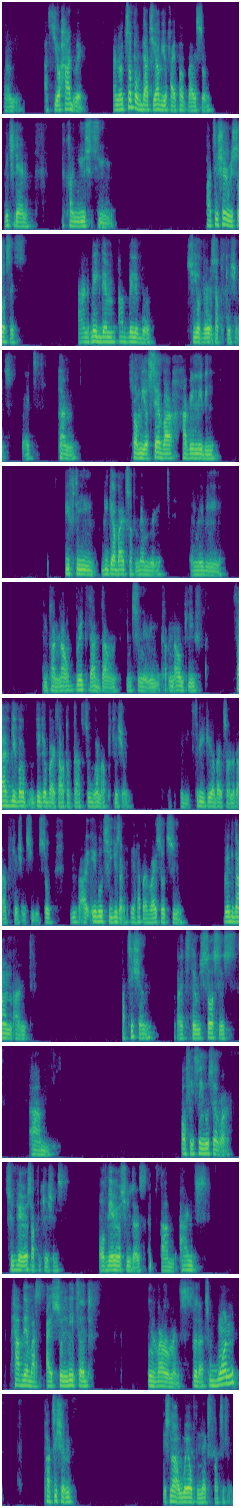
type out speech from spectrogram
um, as your hardware. And on top of that, you have your hypervisor, which then you can use to partition resources and make them available to your various applications, right? Can from your server having maybe 50 gigabytes of memory and maybe you can now break that down into maybe you can now give five gigabytes out of that to one application, maybe three gigabytes on another application to use. So you are able to use a, a hypervisor to break down and partition, right, the resources um, of a single server to various applications or various users um, and have them as isolated environments so that one partition is not aware of the next partition,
